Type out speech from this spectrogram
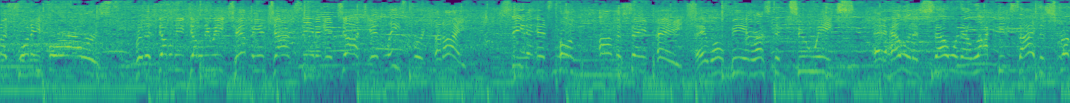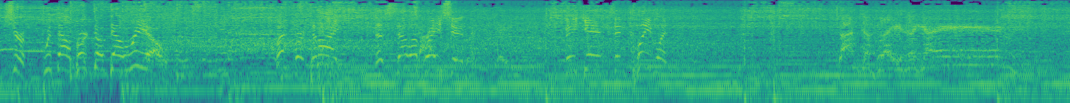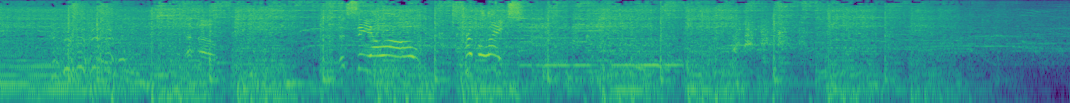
Of 24 hours for the WWE Champion John Cena and Josh, at least for tonight. Cena and Punk on the same page. They won't be in less than two weeks at Hell in a Cell when they're locked inside the structure with Alberto Del Rio. But for tonight, the celebration begins in Cleveland. Time to play the game! The COO, Triple H.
